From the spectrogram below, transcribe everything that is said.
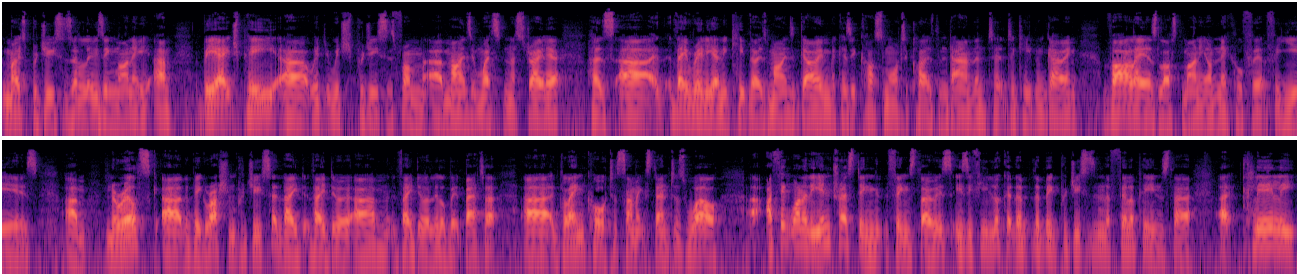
most producers are losing money. Um, BHP, uh, which, which, produces from uh, mines in Western Australia, has, uh, they really only keep those mines going because it costs more to close them down than to, to keep them going. Vale has lost money on nickel for, for years. Um, Norilsk, uh, the big Russian producer, they, they, do, um, they do a little bit better. Uh, Glencore to some extent as well. I think one of the interesting things, though, is, is if you look at the, the big producers in the Philippines there, uh, clearly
